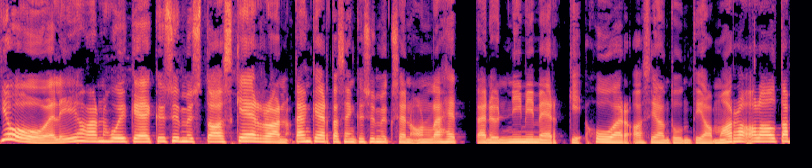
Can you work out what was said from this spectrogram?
Joo, eli ihan huikea kysymys taas kerran. Tämän kertaisen kysymyksen on lähettänyt nimimerkki HR-asiantuntija Mara-alalta.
